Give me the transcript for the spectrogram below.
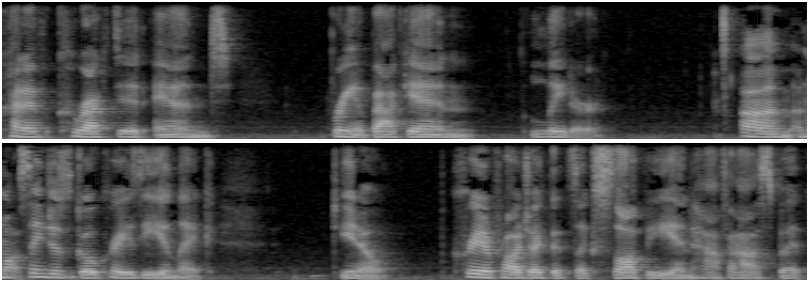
kind of correct it and bring it back in later. Um, I'm not saying just go crazy and like, you know, create a project that's like sloppy and half assed, but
